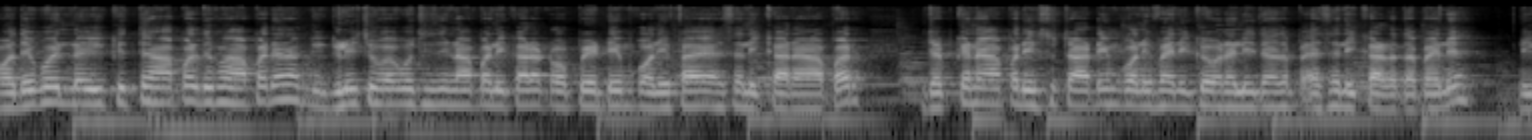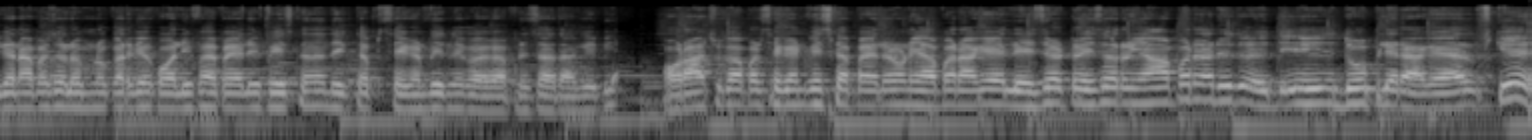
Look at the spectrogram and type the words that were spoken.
और देखो कितने यहाँ पर, देखो, यहाँ पर है ना ग्लिच हुआ कुछ यहाँ पर लिखा रहा टॉप टीम क्वालिफाई ऐसा लिखा रहा है यहाँ पर। जबकि ना यहाँ पर एक सौ चार टीम क्वालिफाई लिखा होने लीजिए ऐसा लिखा रहा था पहले। लेकिन यहाँ पर चलो, हम लोग करके क्वालिफाई पहले फेस करना देखते सेकंड फेस में अपने साथ आगे भी। और आ चुका पर सेकंड फेस का पहले राउंड यहाँ पर आ गया लेजर ट्रेसर और यहाँ पर, अरे दो प्लेयर आ गया उसके।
